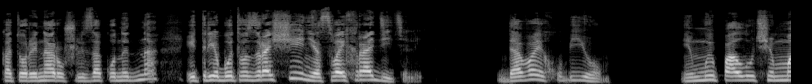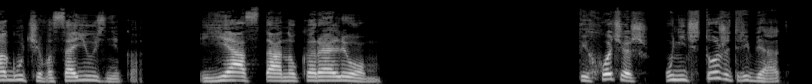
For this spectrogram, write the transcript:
которые нарушили законы дна и требуют возвращения своих родителей. Давай их убьем, и мы получим могучего союзника. Я стану королем». Ты хочешь уничтожить ребят,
